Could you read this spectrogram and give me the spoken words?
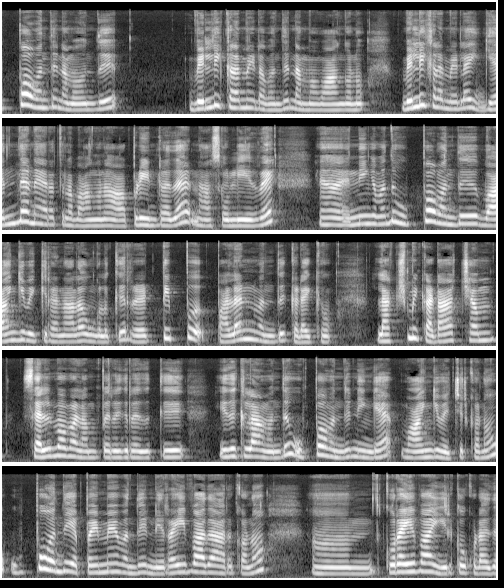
உப்பை வந்து நம்ம வந்து வெள்ளிக்கிழமையில் வந்து நம்ம வாங்கணும். வெள்ளிக்கிழமையில் எந்த நேரத்தில் வாங்கணும் அப்படின்றத நான் சொல்லிடுறேன். நீங்கள் வந்து உப்பை வந்து வாங்கி வைக்கிறனால உங்களுக்கு ரெட்டிப்பு பலன் வந்து கிடைக்கும். லக்ஷ்மி கடாட்சம் செல்வ வளம் பெறுகிறதுக்கு இதுக்கெலாம் வந்து உப்பை வந்து நீங்கள் வாங்கி வச்சுருக்கணும். உப்பு வந்து எப்பயுமே வந்து நிறைவாக தான் இருக்கணும். குறைவாக இருக்கக்கூடாது.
